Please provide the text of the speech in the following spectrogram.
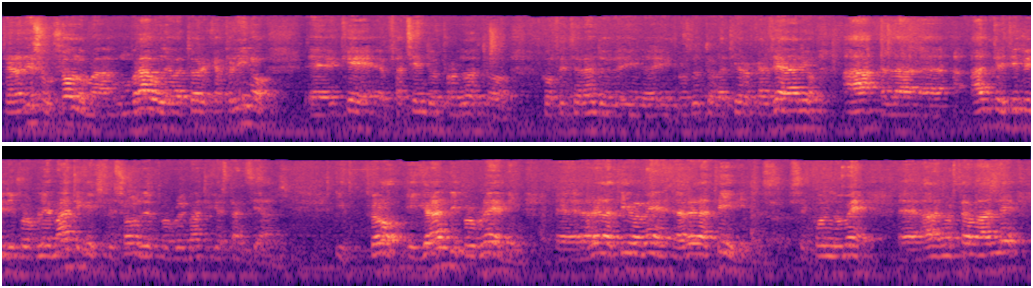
per adesso un solo, ma un bravo allevatore caprino eh, che facendo il prodotto confezionando il, il, il prodotto lattiero caseario ha la, eh, altri tipi di problematiche che sono delle problematiche stanziali però i grandi problemi eh, relativi, secondo me, eh, alla nostra valle,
